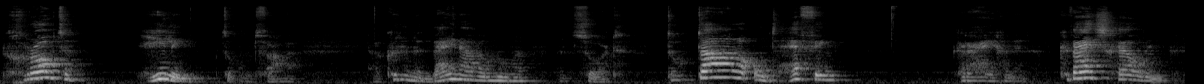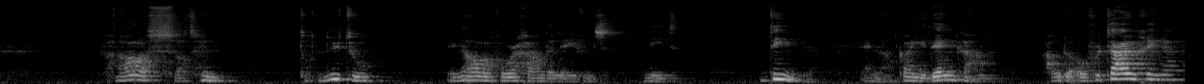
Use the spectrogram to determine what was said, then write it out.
een grote healing te ontvangen. En we kunnen het bijna wel noemen een soort totale ontheffing krijgen en kwijtschelding van alles wat hun tot nu toe in alle voorgaande levens niet diende. En dan kan je denken aan oude overtuigingen,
